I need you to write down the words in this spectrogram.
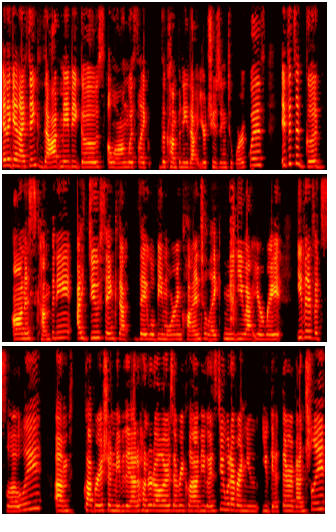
and again i think that maybe goes along with like the company that you're choosing to work with. If it's a good honest company i do think that they will be more inclined to like meet you at your rate even if it's slowly. Um collaboration maybe they add a hundred dollars every collab you guys do whatever and you you get there eventually.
